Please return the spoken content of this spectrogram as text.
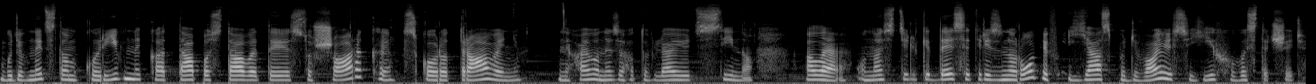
Будівництвом корівника та поставити сушарки скоро травень. Нехай вони заготовляють сіно. Але у нас тільки 10 різноробів, і я сподіваюся, їх вистачить.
